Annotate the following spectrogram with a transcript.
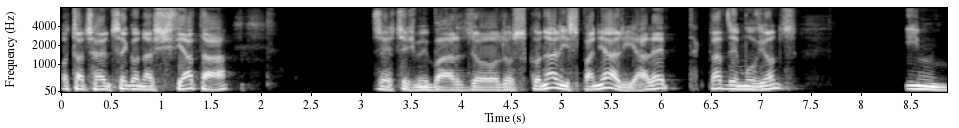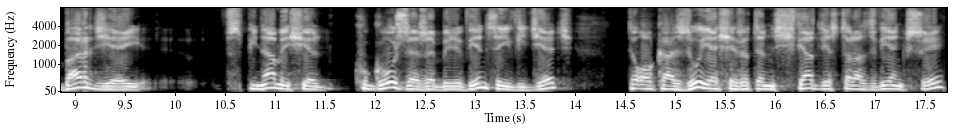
otaczającego nas świata, że jesteśmy bardzo doskonali, wspaniali, ale tak prawdę mówiąc, im bardziej wspinamy się ku górze, żeby więcej widzieć, to okazuje się, że ten świat jest coraz większy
